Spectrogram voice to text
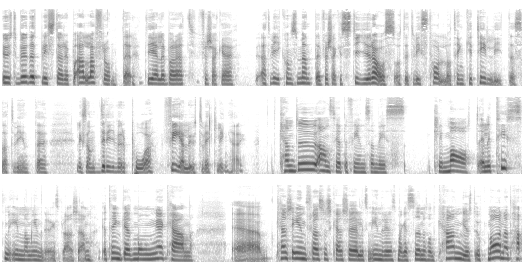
Utbudet blir större på alla fronter. Det gäller bara att försöka att vi konsumenter försöker styra oss åt ett visst håll och tänker till lite så att vi inte liksom driver på fel utveckling här. Kan du anse att det finns en viss klimatelitism inom inredningsbranschen. Jag tänker att många kan Eh, kanske influencers, kanske liksom inredningsmagasin och sånt kan just uppmana att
